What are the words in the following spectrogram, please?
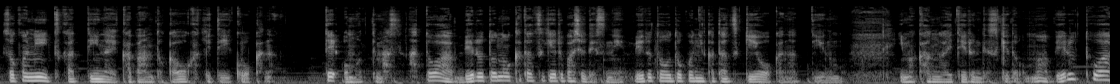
そこに使っていないカバンとかをかけていこうかなって思ってます。あとは、ベルトの片付ける場所ですね。ベルトをどこに片付けようかなっていうのも今考えてるんですけど、まあ、ベルトは、う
